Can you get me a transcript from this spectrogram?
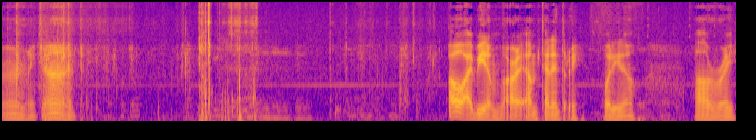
Oh my god. Oh, I beat him. Alright, I'm 10 and 3. What do you know? Alright.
